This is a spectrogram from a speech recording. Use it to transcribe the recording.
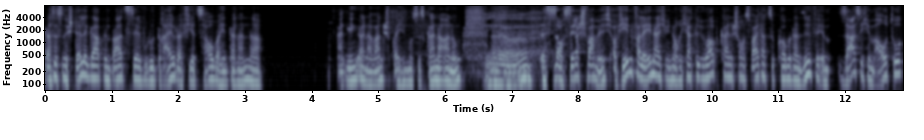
dass es eine Stelle gab in Bardsdale, wo du drei oder vier Zauber hintereinander an irgendeiner Wand sprechen musstest, keine Ahnung. Ja. Ähm, das ist auch sehr schwammig. Auf jeden Fall erinnere ich mich noch, ich hatte überhaupt keine Chance weiterzukommen und dann sind wir im, saß ich im Auto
